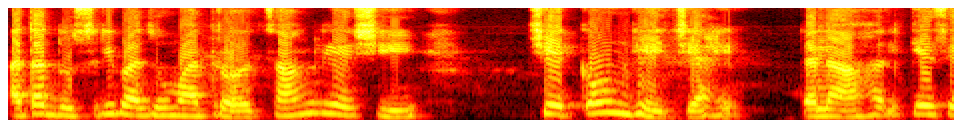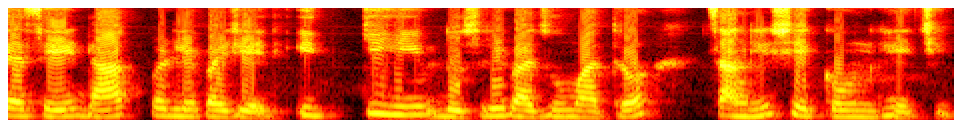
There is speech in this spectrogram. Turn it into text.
आता दुसरी बाजू मात्र चांगली अशी शेकवून घ्यायची आहे. त्याला हलकेसे असे डाग पडले पाहिजेत. इतकी ही दुसरी बाजू मात्र चांगली शेकवून घ्यायची.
